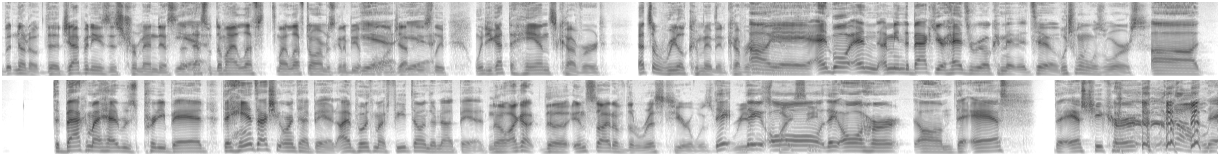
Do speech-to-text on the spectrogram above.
but no, no. The Japanese is tremendous. Yeah. That's what the, my left my left arm is going to be a full Yeah, on Japanese yeah. sleeve. When you got the hands covered, That's a real commitment covering. Oh your yeah, hands. yeah, and well, and I mean the back of your head's a real commitment too. Which one was worse? Uh, the back of my head was pretty bad. The hands actually aren't that bad. I have both my feet done; they're not bad. No, I got the inside of the wrist here was They real they spicy. all they all hurt. Um, the ass, the ass cheek hurt. No, The you're,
